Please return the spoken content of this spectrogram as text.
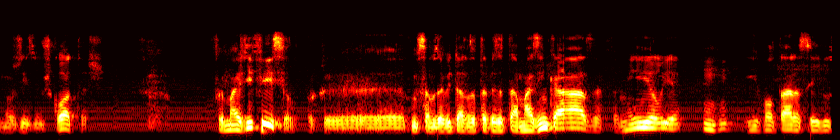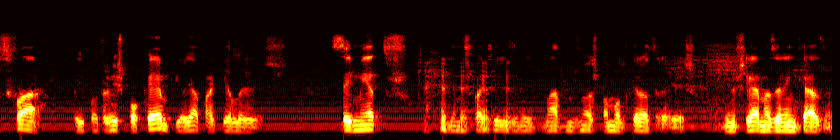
nós dizemos cotas, foi mais difícil, porque eh, começamos a habitar outra vez a estar mais em casa, família, uhum. e voltar a sair do sofá, para ir outra vez para o campo e olhar para aqueles 100 metros, íamos para aquilo e lá vamos nós para a outra vez. Íamos chegar, mas era em casa.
